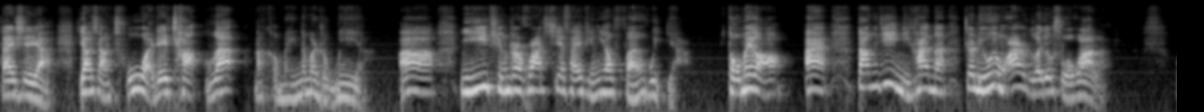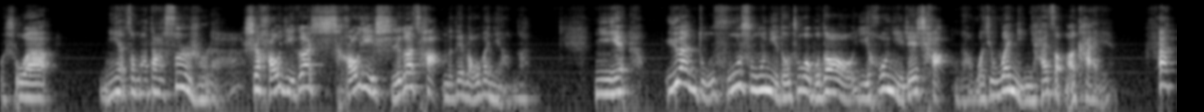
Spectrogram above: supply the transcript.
但是呀，要想出我这场子，那可没那么容易呀。”啊！你一听这话，谢才平要反悔呀，懂没懂？哎，当即你看呢，这刘勇二哥就说话了，我说你也这么大岁数了，是好几个、好几十个厂子的老板娘啊，你愿赌服输你都做不到，以后你这厂子，我就问你，你还怎么开呀？哈，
